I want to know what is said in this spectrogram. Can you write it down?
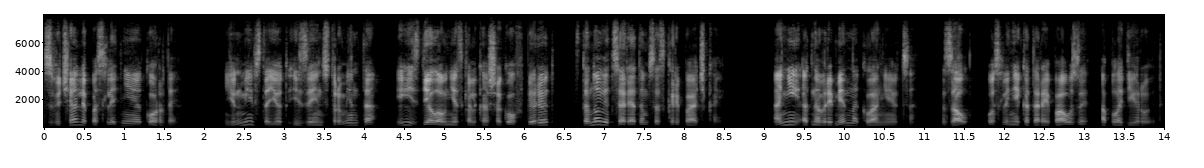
Отзвучали последние аккорды. Юнми встает из-за инструмента и, сделав несколько шагов вперед, становится рядом со скрипачкой. Они одновременно кланяются. Зал после некоторой паузы аплодирует.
